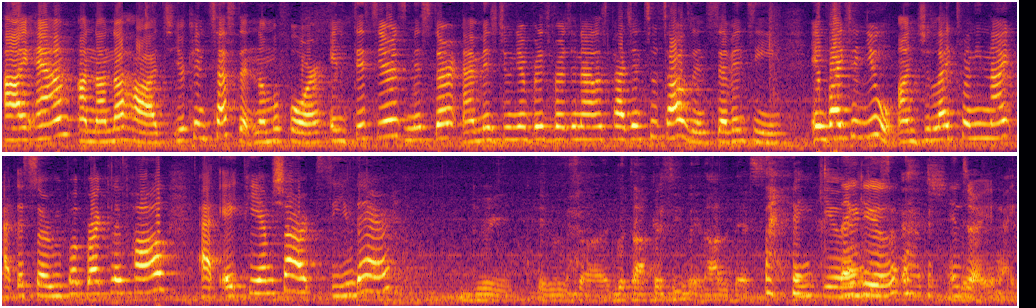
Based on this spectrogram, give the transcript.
I am Ananda Hodge, your contestant number four in this year's Mr. and Miss Junior British Virgin Islands Pageant 2017, inviting you on July 29th at the Sir Rupert Briercliffe Hall at 8 p.m. sharp. See you there. Great. It was uh, good talking to you and all the best. Thank you. Thank you. so much. Enjoy your night.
